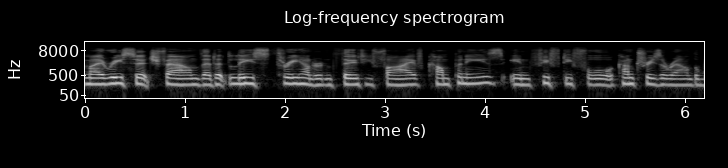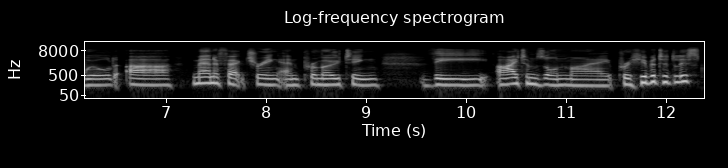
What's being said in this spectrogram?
My research found that at least 335 companies in 54 countries around the world are manufacturing and promoting the items on my prohibited list.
